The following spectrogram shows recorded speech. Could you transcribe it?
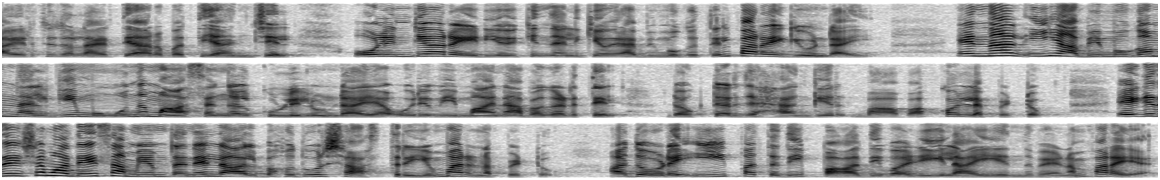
ആയിരത്തി തൊള്ളായിരത്തി അറുപത്തി അഞ്ചിൽ ഓൾ ഇന്ത്യ റേഡിയോയ്ക്ക് നൽകിയ ഒരു അഭിമുഖത്തിൽ പറയുകയുണ്ടായി. എന്നാൽ ഈ അഭിമുഖം നൽകി മൂന്ന് മാസങ്ങൾക്കുള്ളിലുണ്ടായ ഒരു വിമാന അപകടത്തിൽ ഡോക്ടർ ജഹാംഗീർ ബാബ കൊല്ലപ്പെട്ടു. ഏകദേശം അതേ സമയം തന്നെ ലാൽ ബഹദൂർ ശാസ്ത്രിയും മരണപ്പെട്ടു. അതോടെ ഈ പദ്ധതി പാതി വഴിയിലായി എന്ന് വേണം പറയാൻ.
